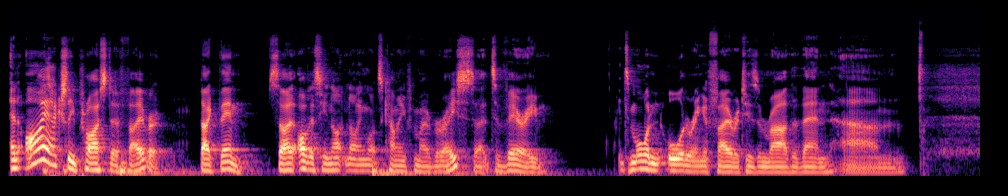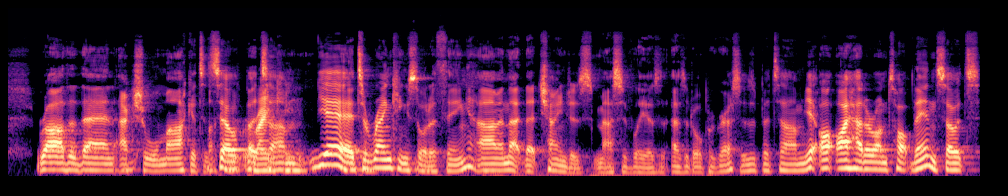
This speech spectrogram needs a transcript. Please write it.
And I actually priced her favourite back then. So obviously not knowing what's coming from over east, so it's a very it's more an ordering of favoritism rather than um, rather than actual markets itself. Like but um, yeah, it's a ranking sort of thing, um, and that that changes massively as, as it all progresses. But um, yeah, I, I, had her on top then, so it's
